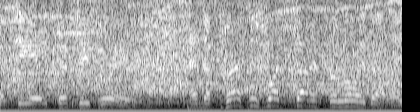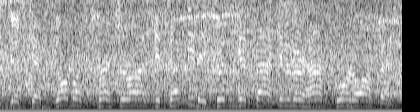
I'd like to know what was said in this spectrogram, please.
58-53. And the press is what's done it for Louisville. They just kept so much pressure on Kentucky, they couldn't get back into their half-court offense.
